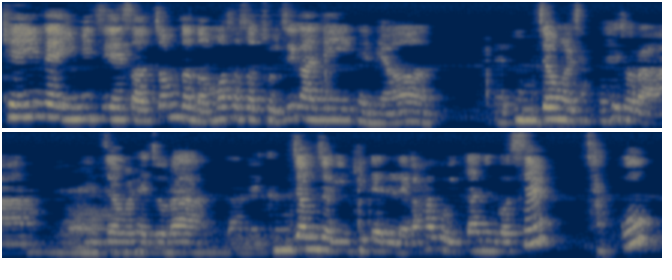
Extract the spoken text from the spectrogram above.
개인의 이미지에서 좀 더 넘어서서 조직 안이 되면 인정을 자꾸 해줘라. 인정을 해줘라. 그다음에 긍정적인 기대를 내가 하고 있다는 것을 자꾸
